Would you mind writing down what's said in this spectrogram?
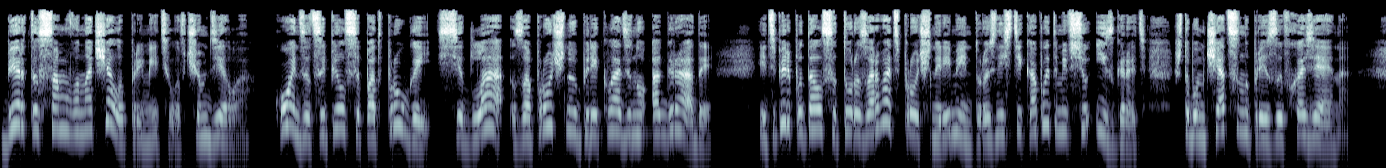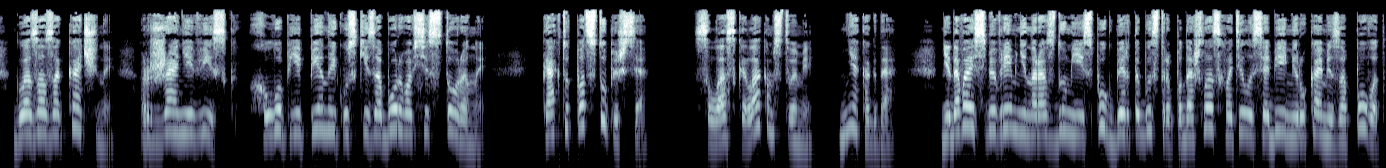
Берта с самого начала приметила, в чем дело. Конь зацепился подпругой седла за прочную перекладину ограды и теперь пытался то разорвать прочный ремень, то разнести копытами всю изгородь, чтобы мчаться на призыв хозяина. Глаза закачаны, ржание виск, хлопья пены и куски забора во все стороны. Как тут подступишься? С лаской лакомствами? Некогда. Не давая себе времени на раздумье и испуг, Берта быстро подошла, схватилась обеими руками за повод,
